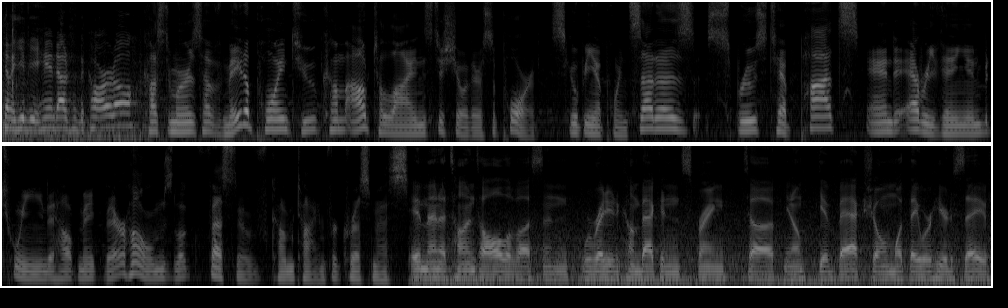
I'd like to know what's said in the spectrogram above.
can I give you a handout to the car at all? Customers have made a point to come out to Lynde's to show their support, scooping up poinsettias, spruce tip pots, and everything in between to help make their homes look festive come time for Christmas. It meant a ton to all of us, and we're ready to come back in spring to, you know, give back, show them what they were here to save.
